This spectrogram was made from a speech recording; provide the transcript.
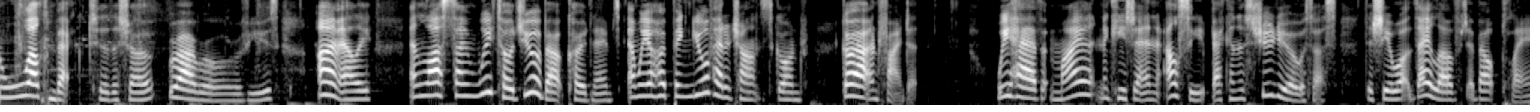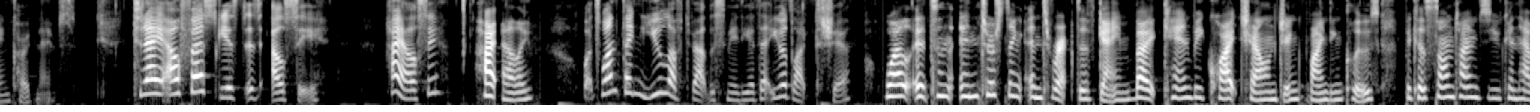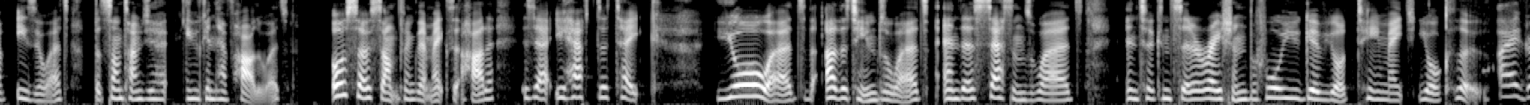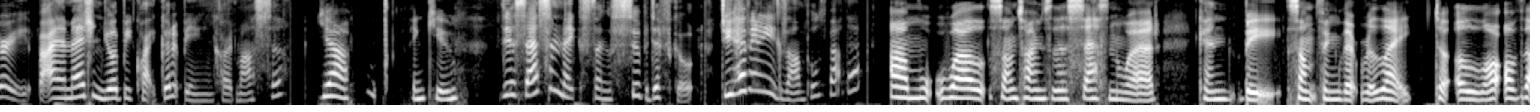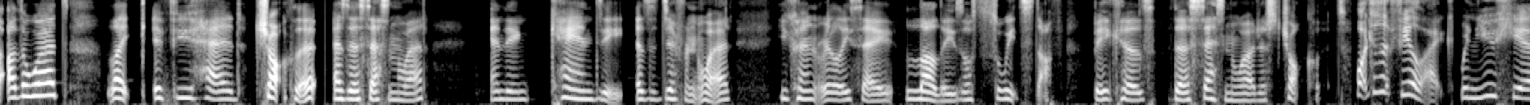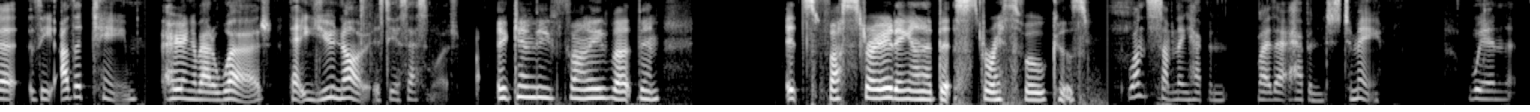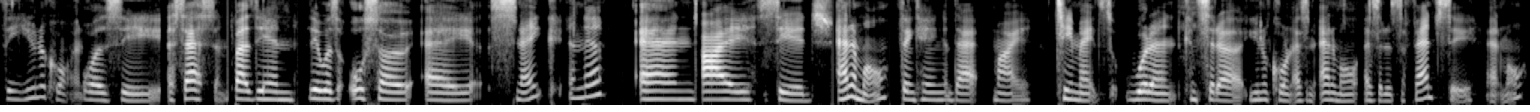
and welcome back to the show, Raw Reviews. I'm Ellie, and last time we told you about Codenames, and we are hoping you've had a chance to go and go out and find it. We have Maya, Nikita, and Elsie back in the studio with us to share what they loved about playing Codenames. Today, our first guest is Elsie. Hi, Elsie. Hi, Ellie. What's one thing you loved about this media that you'd like to share? Well, it's an interesting interactive game, but it can be quite challenging finding clues because sometimes you can have easy words, but sometimes you ha- you can have hard words. Also, something that makes it harder is that you have to take your words, the other team's words, and the assassin's words into consideration before you give your teammate your clue. I agree, but I imagine you'd be quite good at being a codemaster. Yeah, thank you. The assassin makes things super difficult. Do you have any examples about that? Um, well, sometimes the assassin word can be something that relate to a lot of the other words. Like if you had chocolate as the assassin word and then candy as a different word, you couldn't really say lollies or sweet stuff because the assassin word is chocolate. What does it feel like when you hear the other team hearing about a word that you know is the assassin word? It can be funny, but then it's frustrating and a bit stressful because Once something happened like that happened to me. When the unicorn was the assassin, but then there was also a snake in there, and I said animal, thinking that my teammates wouldn't consider unicorn as an animal as it is a fantasy animal.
